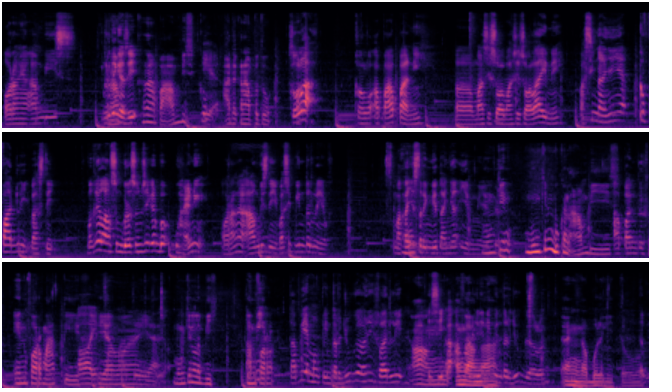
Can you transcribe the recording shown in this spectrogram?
orang yang ambis ngerti gak sih Kenapa ambis kok? Iya. Ada kenapa tuh? soalnya kalau apa-apa nih eh, mahasiswa-mahasiswa lain nih pasti nanyanya ke Fadli pasti makanya langsung berasumsi kan bahwa wah ini orangnya ambis nih pasti pinter nih makanya sering ditanyain gitu. Mungkin mungkin bukan ambis, apaan tuh informatif. Oh, Iya, informatif. mah, ya. Mungkin lebih tapi infor tapi emang pinter juga nih Fadli Ah, Eh, si enggak, AA enggak, Fadli ini enggak. pinter juga loh eh, nggak boleh gitu. tapi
